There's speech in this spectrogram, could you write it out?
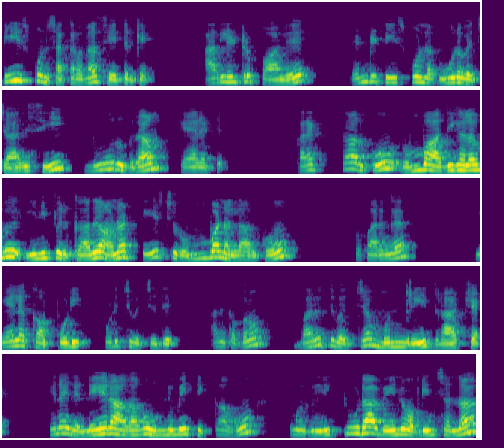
டீஸ்பூன் சர்க்கரை தான் சேர்த்துருக்கேன். அரை லிட்ரு பால் ரெண்டு டீஸ்பூன் ஊற வச்ச அரிசி நூறு கிராம் கேரட்டு. கரெக்டாக இருக்கும். ரொம்ப அதிகளவு இனிப்பு இருக்காது. ஆனால் டேஸ்ட் ரொம்ப நல்லாயிருக்கும் இப்போ பாருங்கள் ஏலக்காய் பொடி பொடிச்சு வச்சது. அதுக்கப்புறம் வறுத்து வச்ச முந்திரி திராட்சை. ஏன்னா இது நேராக ஒன்றுமே திக்காகும். உங்களுக்கு லிக்யூடாக வேணும் அப்படின்னு சொன்னால்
